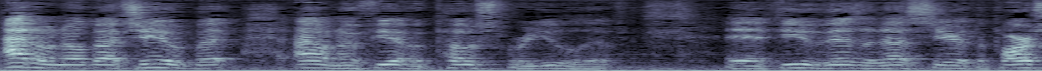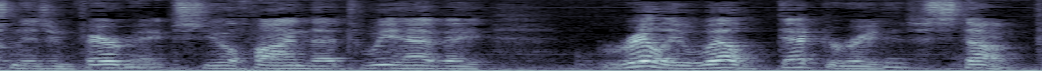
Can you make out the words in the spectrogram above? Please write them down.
I don't know about you, but I don't know if you have a post where you live. If you visit us here at the parsonage in Fairbanks, you'll find that we have a really well decorated stump.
